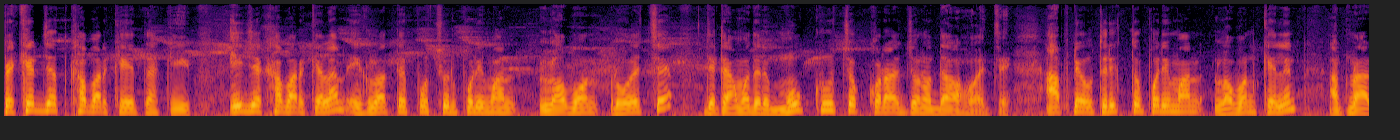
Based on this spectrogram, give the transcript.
প্যাকেটজাত খাবার খেয়ে থাকি। এই যে খাবার খেলাম, এগুলোতে প্রচুর পরিমাণ লবণ রয়েছে। যেটা আমাদের মুখ রুচক করার জন্য দেওয়া হয়েছে। আপনি অতিরিক্ত পরিমাণ লবণ খেলেন, আপনার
